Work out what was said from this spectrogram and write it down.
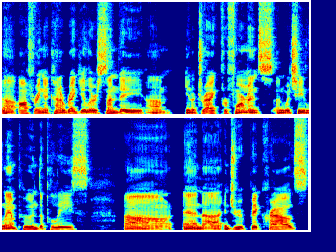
uh, offering a kind of regular Sunday um, you know drag performance in which he lampooned the police uh, and uh, and drew big crowds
